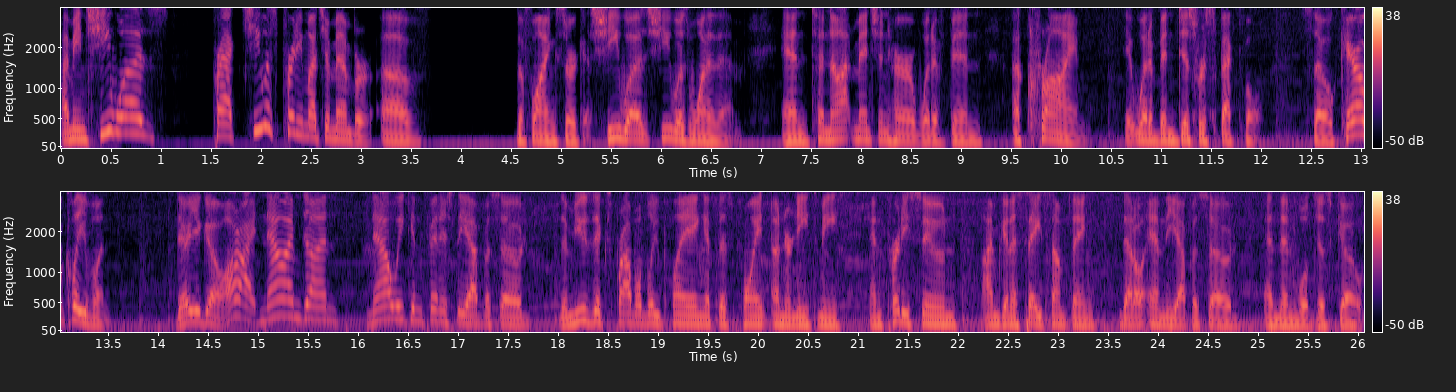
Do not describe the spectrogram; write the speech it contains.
I mean, she was, she was pretty much a member of the flying circus. She was, she was one of them. And to not mention her would have been a crime. It would have been disrespectful. So, Carol Cleveland, there you go. All right, now I'm done. Now we can finish the episode. The music's probably playing at this point underneath me, and pretty soon I'm going to say something that'll end the episode, and then we'll just go.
